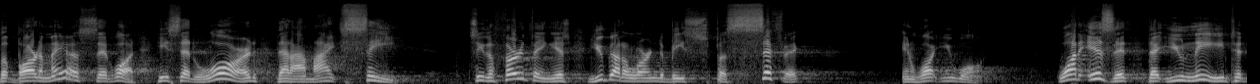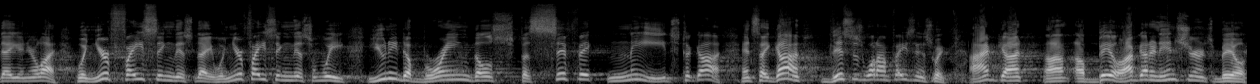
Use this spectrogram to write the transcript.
But Bartimaeus said what? He said, Lord, that I might see. See, the third thing is you've got to learn to be specific in what you want. What is it that you need today in your life? When you're facing this day, when you're facing this week, you need to bring those specific needs to God and say, God, this is what I'm facing this week. I've got um, a bill, I've got an insurance bill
